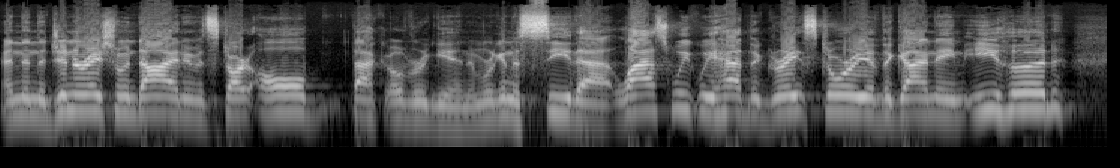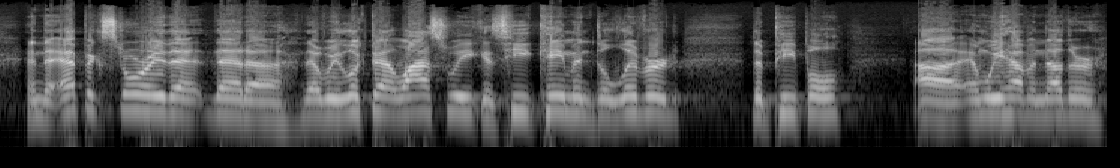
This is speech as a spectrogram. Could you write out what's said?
and then the generation would die, and it would start all back over again. And we're going to see that. Last week we had the great story of the guy named Ehud, and the epic story that, that, uh, that we looked at last week as he came and delivered the people. Uh, and we have another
